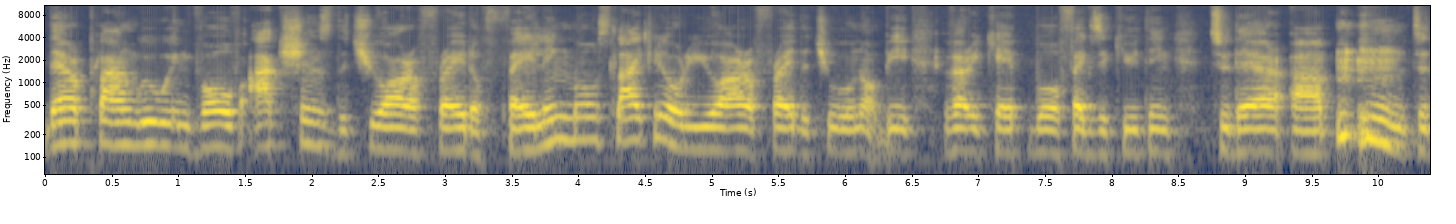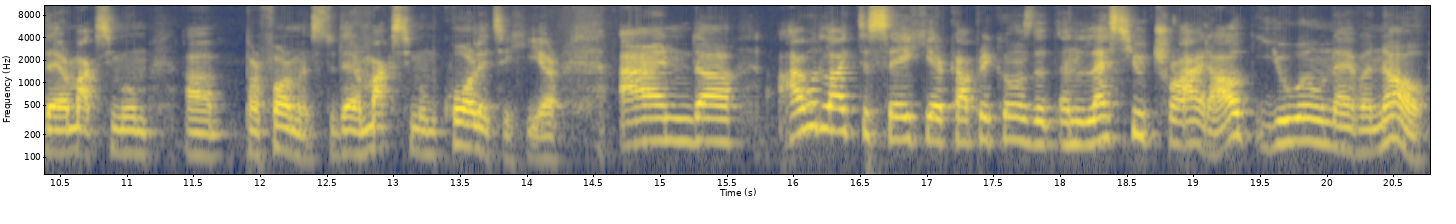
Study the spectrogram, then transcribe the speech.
their plan will involve actions that you are afraid of failing most likely, or you are afraid that you will not be very capable of executing to their uh, to their maximum uh, performance, to their maximum quality here. And uh, I would like to say here, Capricorns, that unless you try it out, you will never know.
